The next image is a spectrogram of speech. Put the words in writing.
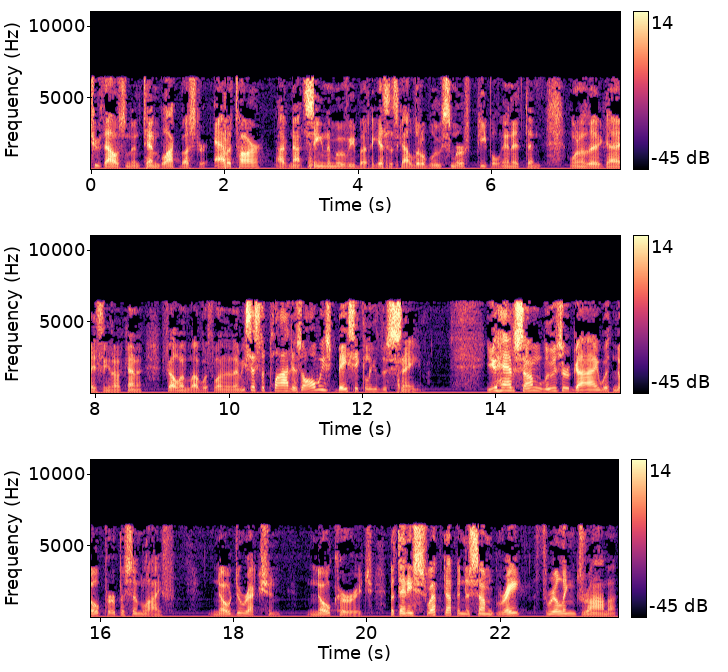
2010 blockbuster Avatar. I've not seen the movie, but I guess it's got little blue Smurf people in it, and one of the guys, you know, kind of fell in love with one of them. He says the plot is always basically the same. You have some loser guy with no purpose in life, no direction, no courage, but then he's swept up into some great thrilling drama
